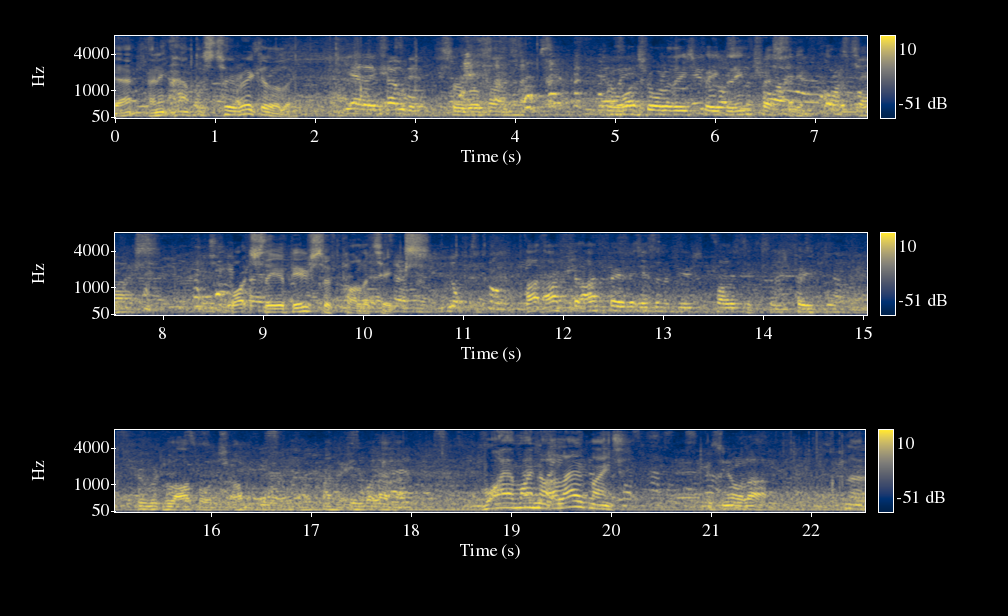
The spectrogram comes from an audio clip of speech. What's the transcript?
Yeah, and it happens too regularly. Yeah, they told it. So we'll, we'll watch all of these people interested in politics. Watch the abuse of politics. I, I, fe- I feel it is an abuse of politics. These people who would love or chop or you know, kind of do whatever. Why am I not allowed, mate? Because you're not allowed. No.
